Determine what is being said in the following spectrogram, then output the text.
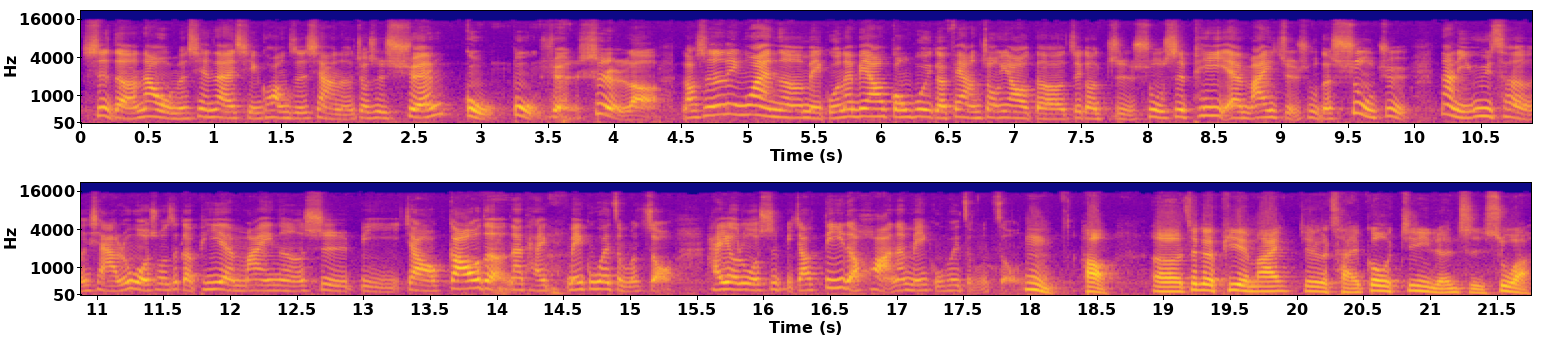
是的，那我们现在情况之下呢，就是选股不选市了。老师，另外呢，美国那边要公布一个非常重要的这个指数，是 PMI 指数的数据。那你预测一下，如果说这个 PMI 呢是比较高的，那台美股会怎么走？还有，如果是比较低的话，那美股会怎么走？嗯，好，呃，这个 PMI 这个采购经理人指数啊。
